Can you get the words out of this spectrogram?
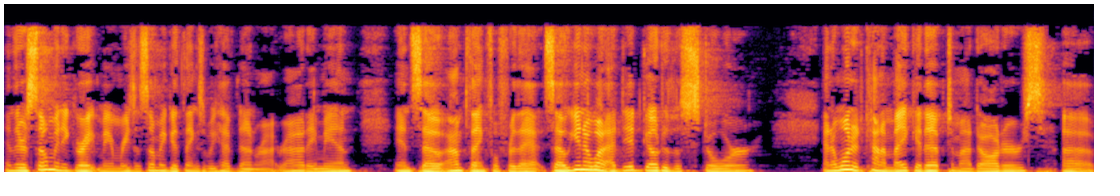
And there's so many great memories and so many good things we have done right, right? Amen. And so I'm thankful for that. So you know what? I did go to the store and I wanted to kind of make it up to my daughters, uh,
